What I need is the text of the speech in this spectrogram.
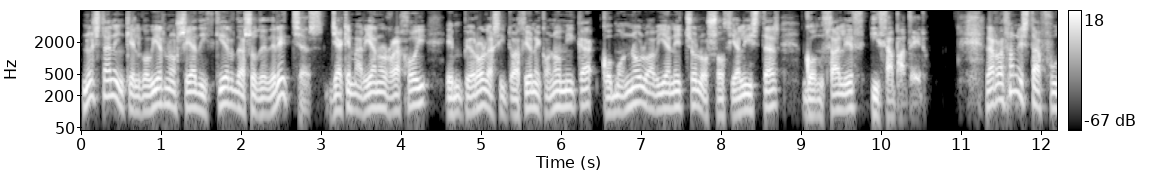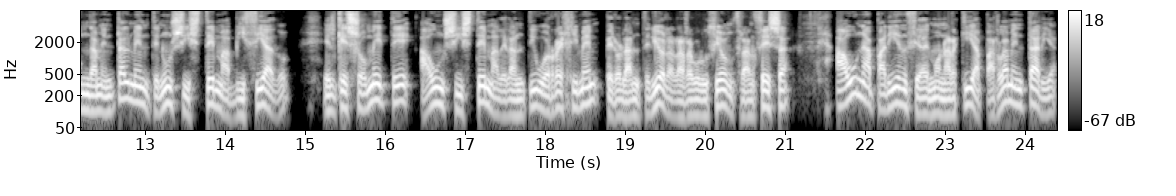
no están en que el gobierno sea de izquierdas o de derechas, ya que Mariano Rajoy empeoró la situación económica como no lo habían hecho los socialistas González y Zapatero. La razón está fundamentalmente en un sistema viciado, el que somete a un sistema del antiguo régimen, pero el anterior a la Revolución Francesa, a una apariencia de monarquía parlamentaria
